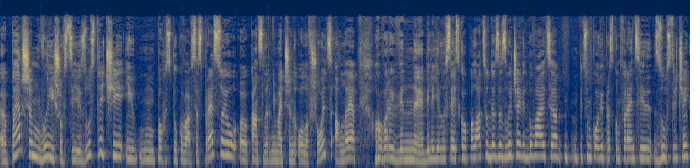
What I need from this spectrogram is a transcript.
е, першим вийшов з цієї зустрічі і поспілкувався з пресою е, канцлер Німеччини Олаф Шольц, але говорив він не біля Єлисейського палацу, де зазвичай відбуваються підсумкові прес-конференції зустрічей,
